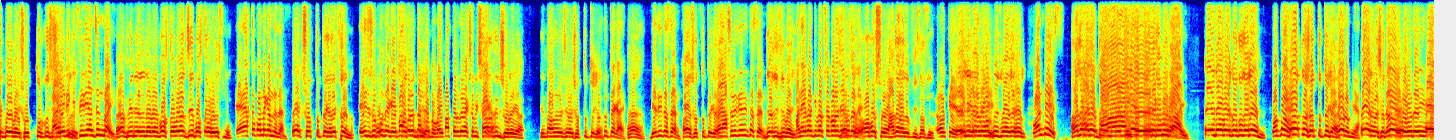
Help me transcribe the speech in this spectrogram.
একবারে ভাই সত্তর ভাই আনছেন হ্যাঁ ফিরিয়ে নেবে বস্তা ভরে আনছি বস্তা ভরে বেসমু এত কমে কেমনে দেন? এক সত্তর টাকা দেখছেন? এই যে সত্তর টাকা পাথরের দাম কত ভাই? পাথরের দাম একশো বিশ সাড়ে টাকা তিনশো টাকা। কিন্তু আমরা বেশি ভাই সত্তর টাকা। সত্তর টাকায়? হ্যাঁ। দিয়ে দিতেছেন? হ্যাঁ সত্তর টাকা। ভাই আসলে দিয়ে দিতেছেন? দিয়ে দিছি ভাই। মানে এবার কি ব্যবসা করা যায় অবশ্যই হাজার হাজার পিস আছে। ওকে ভাই দেখেন। ওয়ান পিস হাজার হাজার ভাই, হাজার দাম। কত জানেন কত মাত্র সত্তর টাকা ধরো মিয়া এই রে ভাই, 70 ধরো টাকা। বাবু, এই এই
